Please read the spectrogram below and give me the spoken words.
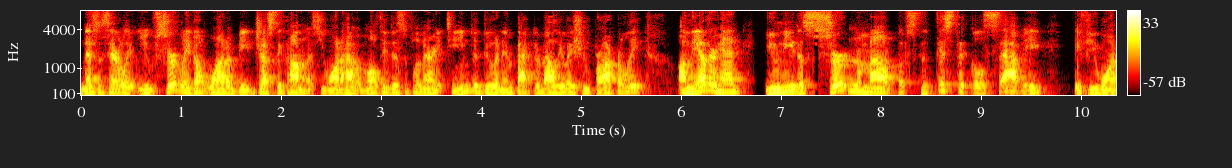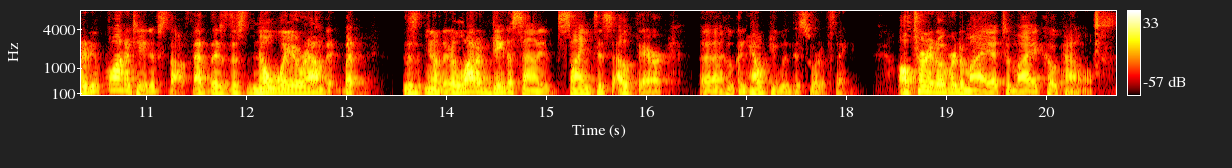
necessarily, you certainly don't want to be just economists. You want to have a multidisciplinary team to do an impact evaluation properly. On the other hand, you need a certain amount of statistical savvy if you want to do quantitative stuff. That there's just no way around it. But you know, there are a lot of data scientists out there uh, who can help you with this sort of thing. I'll turn it over to my uh, to my co-panelists.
